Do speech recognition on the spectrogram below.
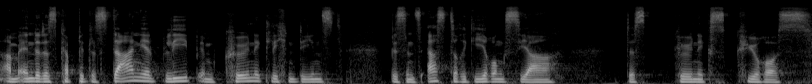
am Ende des Kapitels, Daniel blieb im königlichen Dienst bis ins erste Regierungsjahr des Königs Kyros.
